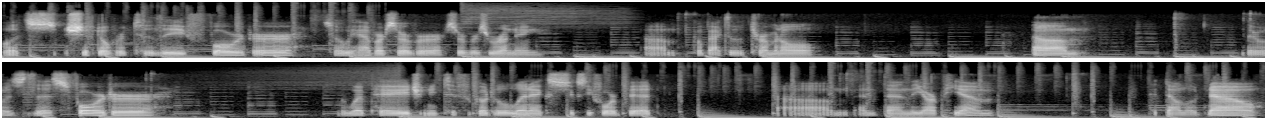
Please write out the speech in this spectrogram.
let's shift over to the forwarder. So we have our server, server's running. Um, go back to the terminal. Um, there was this forwarder web page, you need to go to the Linux 64-bit, um, and then the RPM. Hit download now.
